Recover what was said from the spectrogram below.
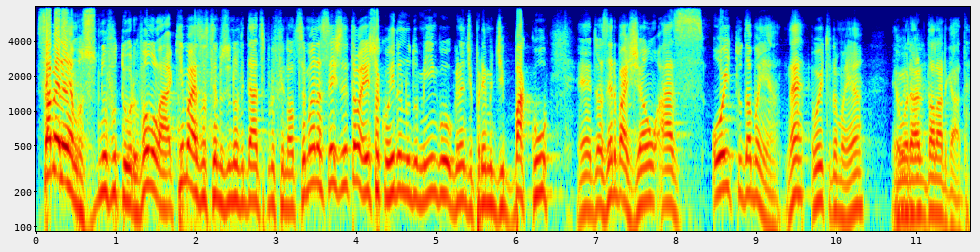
Saberemos no futuro. Vamos lá. O que mais nós temos de novidades para o final de semana? Seja, então é isso. A corrida no domingo, o Grande Prêmio de Baku, é, do Azerbaijão, às 8 da manhã, né? 8 da manhã é o horário da largada.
